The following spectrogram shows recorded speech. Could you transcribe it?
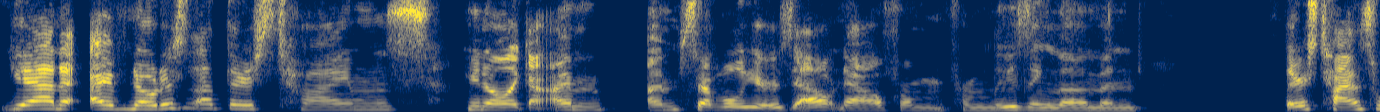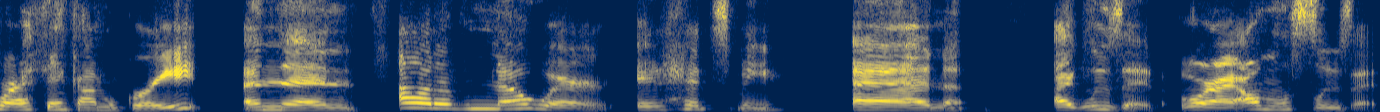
Yeah, and I've noticed that there's times, you know, like I'm I'm several years out now from from losing them and there's times where I think I'm great and then out of nowhere it hits me and I lose it or I almost lose it.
